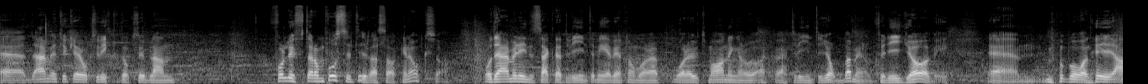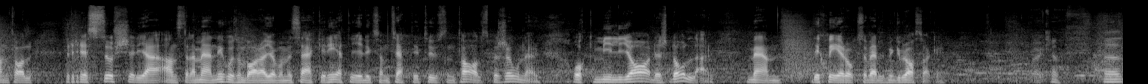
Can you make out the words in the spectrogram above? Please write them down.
Eh, därmed tycker jag det är också viktigt också ibland få lyfta de positiva sakerna också. Och därmed inte sagt att vi inte är medvetna om våra, våra utmaningar och att vi inte jobbar med dem, för det gör vi. Eh, både i antal resurser i anställda människor som bara jobbar med säkerhet i liksom 30 000-tals personer och miljarders dollar. Men det sker också väldigt mycket bra saker. Verkligen. Eh,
